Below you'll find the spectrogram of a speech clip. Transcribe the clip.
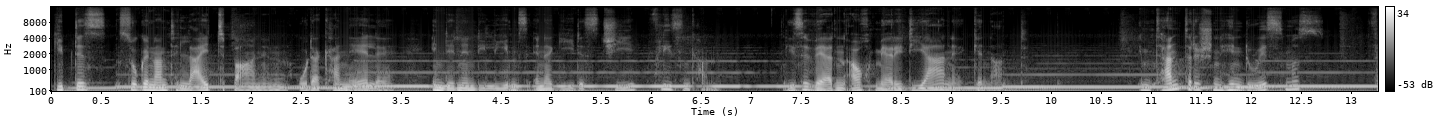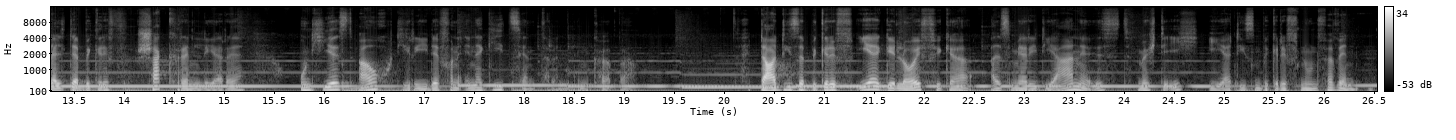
gibt es sogenannte Leitbahnen oder Kanäle, in denen die Lebensenergie des Qi fließen kann. Diese werden auch Meridiane genannt. Im tantrischen Hinduismus fällt der Begriff Chakrenlehre und hier ist auch die Rede von Energiezentren im Körper. Da dieser Begriff eher geläufiger als Meridiane ist, möchte ich eher diesen Begriff nun verwenden.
